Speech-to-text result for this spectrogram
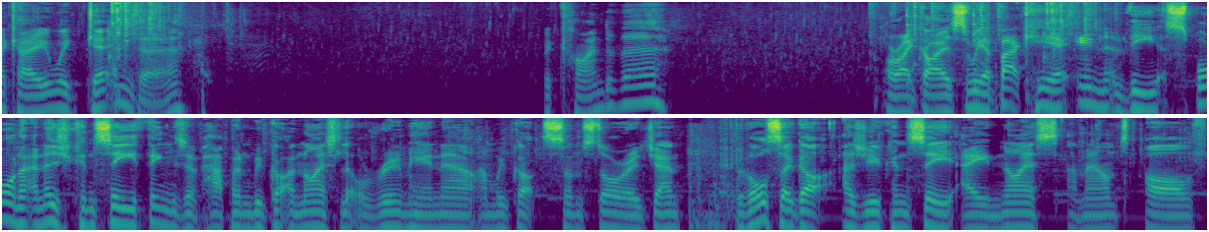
Okay, we're getting there. We're kind of there. Alright guys, so we are back here in the spawner and as you can see things have happened. We've got a nice little room here now and we've got some storage and we've also got, as you can see, a nice amount of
